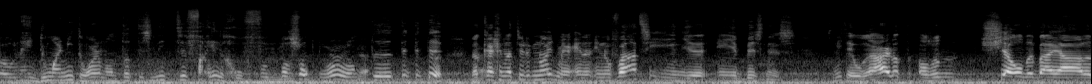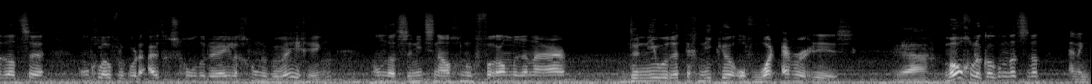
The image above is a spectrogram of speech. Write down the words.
Oh nee, doe maar niet hoor, want dat is niet te veilig. Of Mhm. pas op hoor, want Ja. eh. Dan krijg je natuurlijk nooit meer een innovatie in je, in je business. Het is niet heel raar dat als we een Shell erbij halen, dat ze ongelooflijk worden uitgescholden door de hele groene beweging. Omdat ze niet snel genoeg veranderen naar de nieuwere technieken of whatever it is. Ja, Mogelijk ook omdat ze dat... En ik-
